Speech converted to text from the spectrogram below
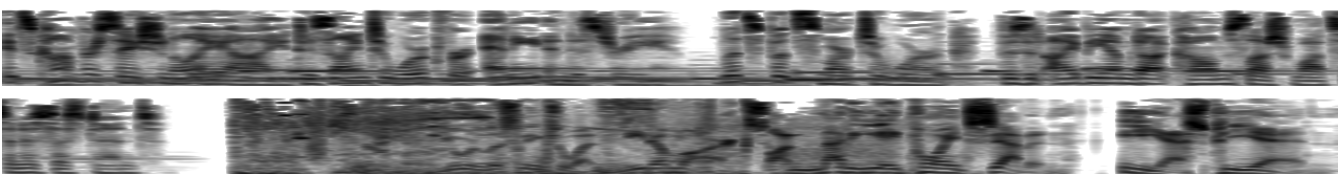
It's conversational AI designed to work for any industry. Let's put smart to work. Visit IBM.com slash Watson Assistant. You're listening to Anita Marks on 98.7 ESPN.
